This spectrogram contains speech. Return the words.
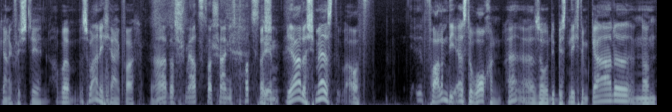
kann ich verstehen. Aber es war nicht einfach. Ja, das schmerzt wahrscheinlich trotzdem. Das, ja, das schmerzt. Vor allem die ersten Wochen. Also du bist nicht im Kader und dann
